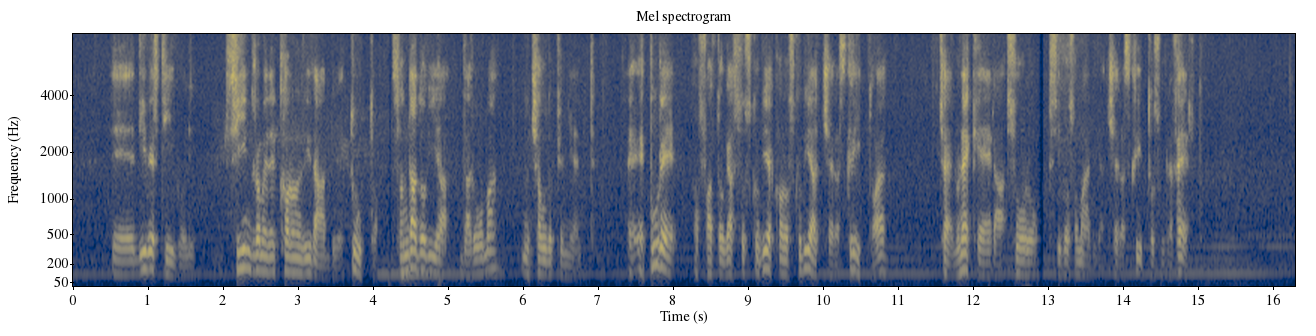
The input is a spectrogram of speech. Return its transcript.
eh, diverticoli, sindrome del colon irritabile, tutto, sono andato via da Roma, non ho avuto più niente. Eppure ho fatto gastroscopia e coloscopia, c'era scritto, eh? cioè non è che era solo psicosomatica, c'era scritto sul referto.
